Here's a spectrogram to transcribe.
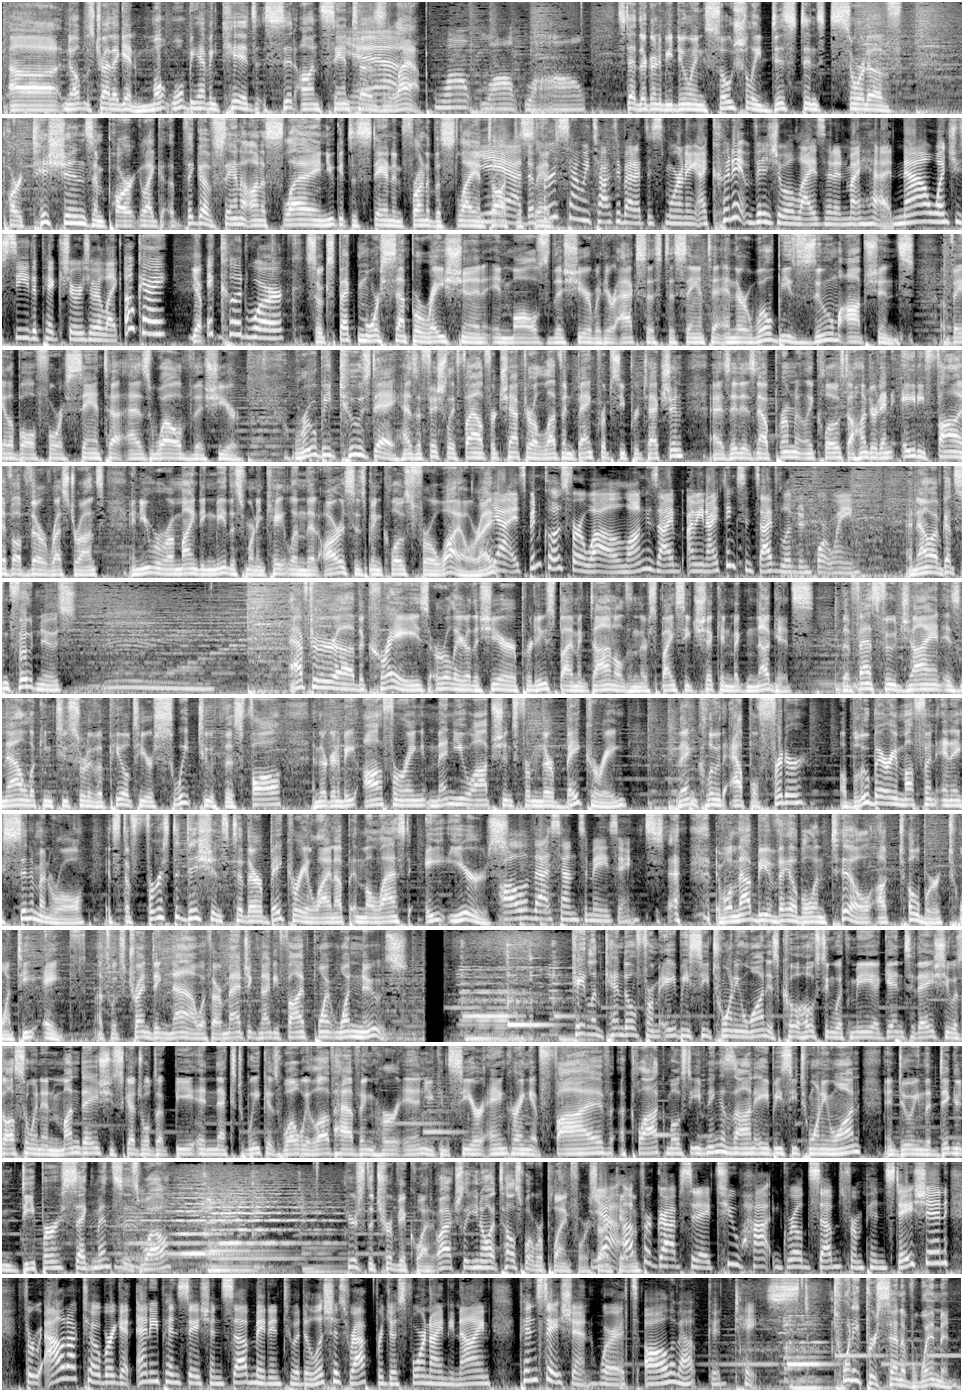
Uh, no, let's try that again. Mo- won't be having kids sit on Santa's Yeah. lap. Womp, womp, womp. Instead, they're going to be doing socially distanced sort of partitions and part like uh, think of Santa on a sleigh and you get to stand in front of the sleigh and talk to Santa. yeah, the first time we talked about it this morning, I couldn't visualize it in my head. Now, once you see the pictures, you're like, okay, Yep. it could work. So expect more separation in malls this year with your access to Santa, and there will be Zoom options available for Santa as well this year. Ruby Tuesday has officially filed for Chapter 11 bankruptcy protection as it is now permanently closed 185 of their restaurants. And you were reminding me this morning, Caitlin, that ours has been closed for a while, right? Yeah, it's been closed for a while. As long as I, I mean, I think since I've lived in Fort Wayne. And now I've got some food news. After uh, the craze earlier this year, produced by McDonald's and their spicy chicken McNuggets, the fast food giant is now looking to sort of appeal to your sweet tooth this fall, and they're going to be offering menu options from their bakery that include apple fritter, a blueberry muffin, and a cinnamon roll. It's the first additions to their bakery lineup in the last eight years. All of that sounds amazing. It will not be available until October 28th. That's what's trending now with our Magic 95.1 news. Caitlin Kendall from ABC 21 is co hosting with me again today. She was also in on Monday. She's scheduled to be in next week as well. We love having her in. You can see her anchoring at 5 o'clock most evenings is on ABC 21 and doing the Digging Deeper segments as well. Here's the trivia question. Well, actually, you know what? Tell us what we're playing for. Sorry, yeah, Caitlin. up for grabs today. Two hot grilled subs from Penn Station. Throughout October, get any Penn Station sub made into a delicious wrap for just $4.99. Penn Station, where it's all about good taste. 20% of women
